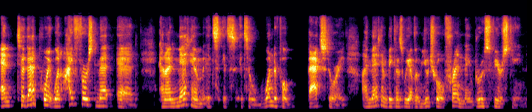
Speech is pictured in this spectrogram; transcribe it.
And to that point, when I first met Ed, and I met him, it's it's it's a wonderful backstory. I met him because we have a mutual friend named Bruce Feirstein.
